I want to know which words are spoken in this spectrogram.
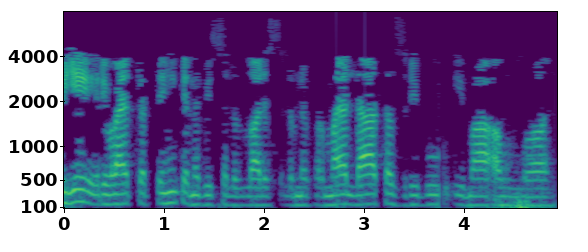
تو یہ روایت کرتے ہیں کہ نبی صلی اللہ علیہ وسلم نے فرمایا، لا تضربو اما اللہ،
